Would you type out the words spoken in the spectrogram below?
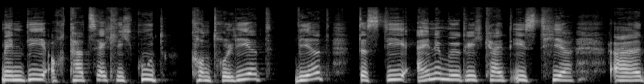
wenn die auch tatsächlich gut kontrolliert wird, dass die eine Möglichkeit ist, hier äh,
